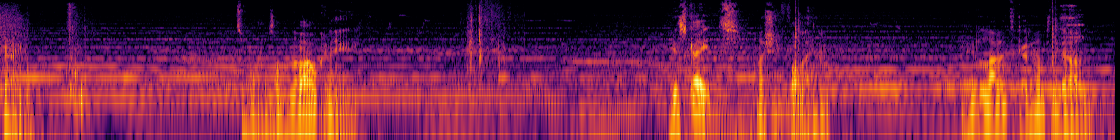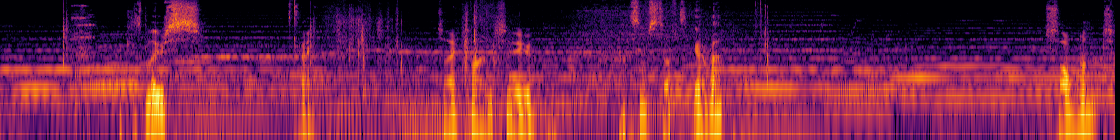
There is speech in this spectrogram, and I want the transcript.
Okay. Someone was on the balcony. He escaped. I should follow him. I need a ladder to go down to the garden. Look, he's loose. Okay. So time to put some stuff together. Solvent.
